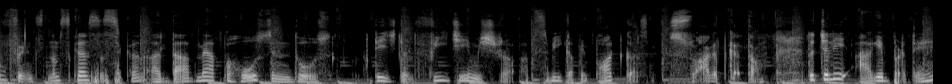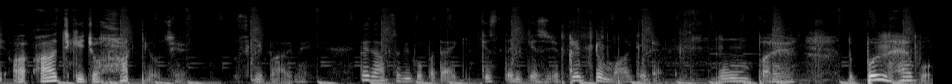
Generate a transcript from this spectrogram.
फ्रेंड्स नमस्कार, सत श्रीकाल आदाब, मैं आपका होस्ट एंड दोस्त डिजिटल फीजे मिश्रा। आप सभी का अपने पॉडकास्ट में स्वागत करता हूँ। तो चलिए आगे बढ़ते हैं और आज की जो हॉट न्यूज़ है, उसके बारे में। कैसे आप सभी को पता है कि किस तरीके से जो क्रिप्टो मार्केट है बूम पर है। तो पुल है वो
